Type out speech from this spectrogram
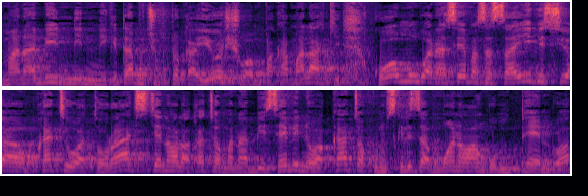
Manabii ni nini? Ni kitabu cha kutoka yoshua mpaka malaki. Kwa hiyo mungu anasema sasa hivi sio wakati wa torati tena wala wakati wa manabii. Hivi ni wakati wa kumsikiliza mwana wangu mpendwa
